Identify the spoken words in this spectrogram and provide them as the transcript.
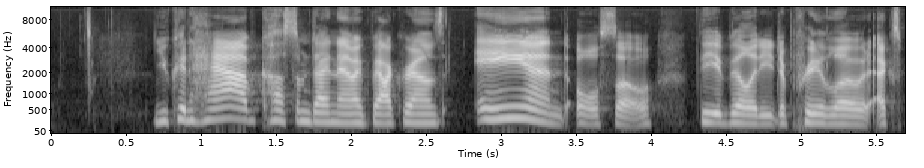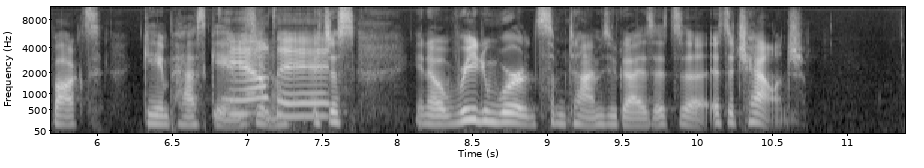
you can have custom dynamic backgrounds and also the ability to preload Xbox Game Pass games. You Nailed know, it. It's just you know reading words sometimes, you guys. It's a it's a challenge.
